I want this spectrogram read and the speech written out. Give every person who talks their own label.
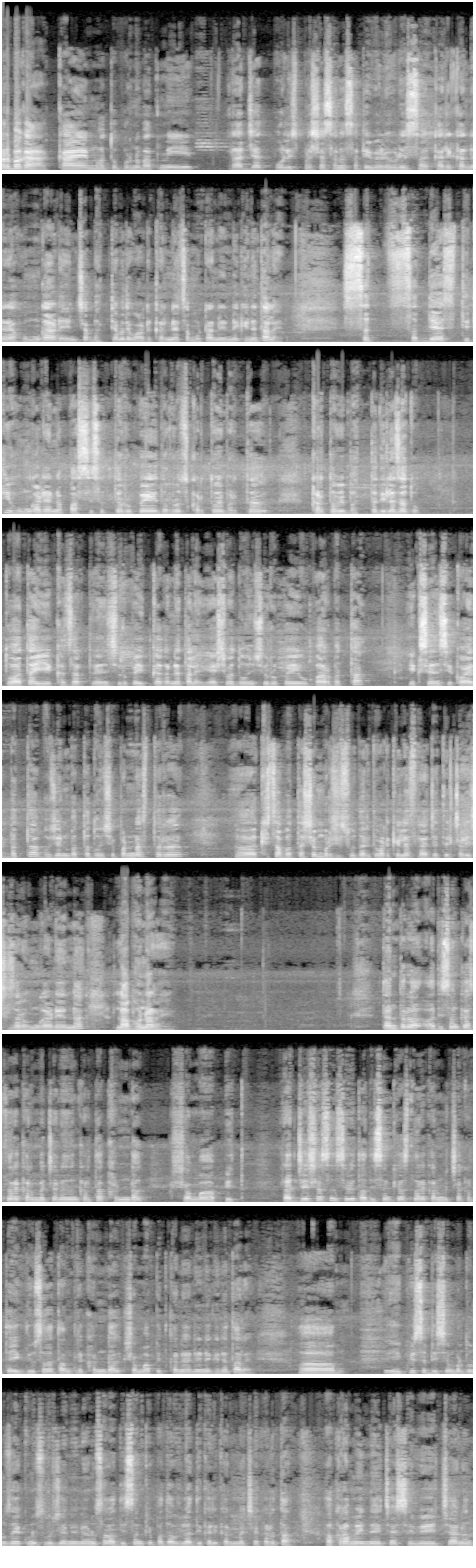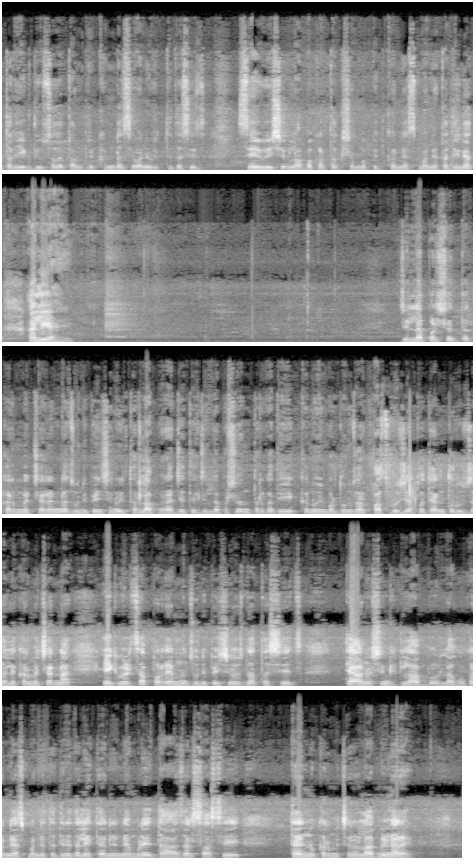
Speaker 1: तर बघा काय महत्त्वपूर्ण बातमी राज्यात पोलीस प्रशासनासाठी वेळोवेळी सहकार्य करणाऱ्या होमगार्ड यांच्या भत्त्यामध्ये वाढ करण्याचा मोठा निर्णय घेण्यात आला आहे स सध्या स्थिती होमगार्ड यांना पाचशे सत्तर रुपये दररोज कर्तव्य भत्त कर्तव्य भत्ता दिला जातो. तो आता एक हजार त्र्याऐंशी रुपये इतका करण्यात आला आहे याशिवाय दोनशे रुपये उपहार भत्ता एकशे ऐंशी कवायत भत्ता भोजन भत्ता दोनशे पन्नास तर अ, खिसा भत्ता शंभरशी सुधारित वाढ केल्यास राज्यातील चाळीस हजार होमगार्ड यांना लाभ होणार आहे. त्यानंतर अधिसंख्य असणाऱ्या कर्मचाऱ्यांकरता खंड क्षमापित. राज्य शासन सेवेत अधिसंख्य असणाऱ्या कर्मचाऱ्यांकरता एक दिवसाचा तांत्रिक खंड क्षमापित करण्या निर्णय घेण्यात आला आहे एकवीस डिसेंबर दोन हजार एकोणीस रोजी या निर्णयानुसार अधिसंख्य पदावरील अधिकारी कर्मचाऱ्याकरता अकरा महिन्याच्या सेवेच्या नंतर एक दिवसाचा तांत्रिक खंड सेवानिवृत्ती तसेच सेवेविषयक लाभाकरता क्षमापित करण्यास मान्यता देण्यात आली आहे. जिल्हा परिषद कर्मचाऱ्यांना जुनी पेन्शन व लाभ राज्यातील जिल्हा परिषद अंतर्गत एक नोव्हेंबर दोन हजार पाच रोजी अथवा त्यानंतर रुजू झालेल्या कर्मचाऱ्यांना एक वेळचा पर्याय म्हणून जुनी पेन्शन योजना तसेच त्या अनुषंगिक लाभ लागू करण्यास मान्यता देण्यात आली. आहे. त्या निर्णयामुळे दहा हजार सहाशे त्र्याण्णव कर्मचाऱ्यांना लाभ मिळणार आहे.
